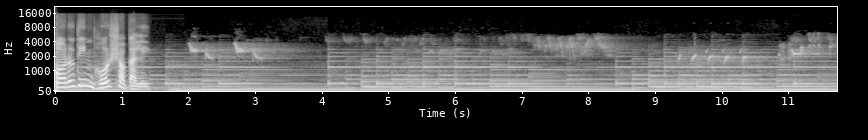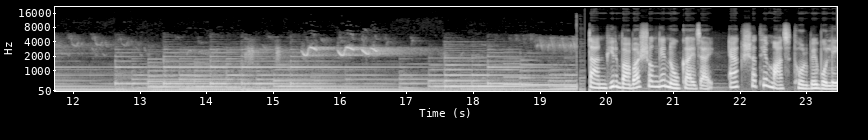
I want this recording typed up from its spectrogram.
পরদিন ভোর সকালে তানভীর বাবার সঙ্গে নৌকায় যায় একসাথে মাছ ধরবে বলে।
